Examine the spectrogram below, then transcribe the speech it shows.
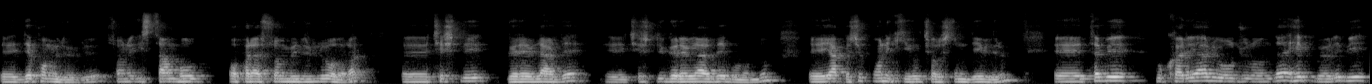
e, depo müdürlüğü, sonra İstanbul Operasyon Müdürlüğü olarak e, çeşitli görevlerde e, çeşitli görevlerde bulundum. E, yaklaşık 12 yıl çalıştım diyebilirim. E, tabii bu kariyer yolculuğunda hep böyle bir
